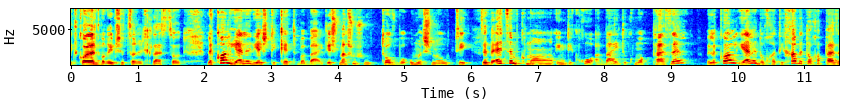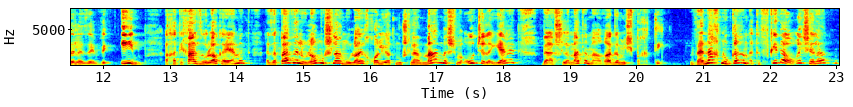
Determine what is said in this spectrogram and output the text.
את כל הדברים שצריך לעשות. לכל ילד יש טיקט בבית, יש משהו שהוא טוב בו, הוא משמעותי. זה בעצם כמו, אם תיקחו, הבית הוא כמו פאזל, ולכל ילד הוא חתיכה בתוך הפאזל הזה, ואם החתיכה הזו לא קיימת, אז הפאזל הוא לא מושלם, הוא לא יכול להיות מושלם. מה המשמעות של הילד בהשלמת המארג המשפחתי? ואנחנו גם, התפקיד ההורי שלנו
